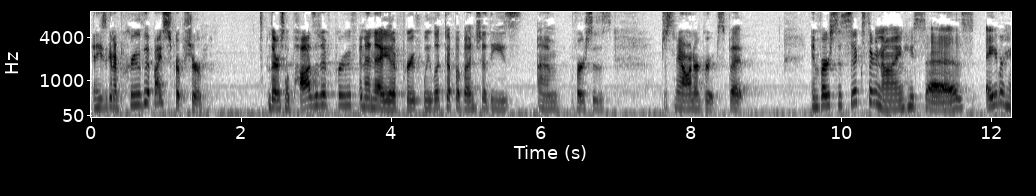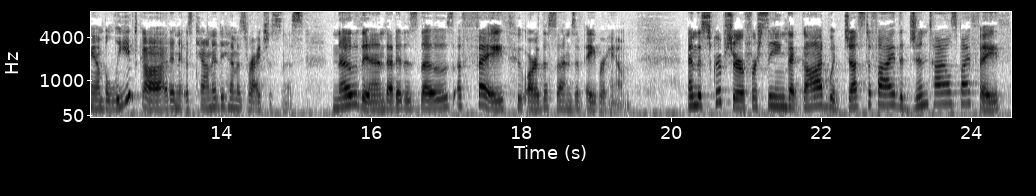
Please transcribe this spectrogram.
and he's going to prove it by scripture. There's a positive proof and a negative proof. We looked up a bunch of these um, verses just now in our groups, but in verses 6 through 9, he says, Abraham believed God, and it was counted to him as righteousness. Know then that it is those of faith who are the sons of Abraham and the scripture, foreseeing that God would justify the Gentiles by faith,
